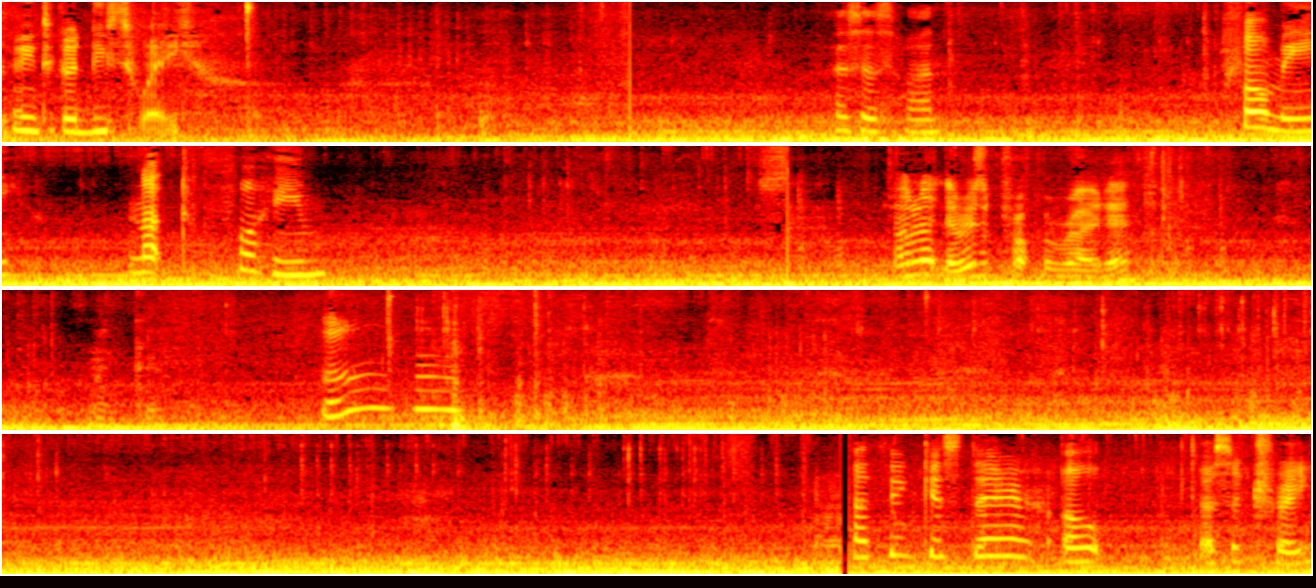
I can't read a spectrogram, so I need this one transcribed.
I need to go this way. This is fun. For me, not for him. Oh look, there is a proper road here. Ooh. I think it's there. Oh, that's a tree.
